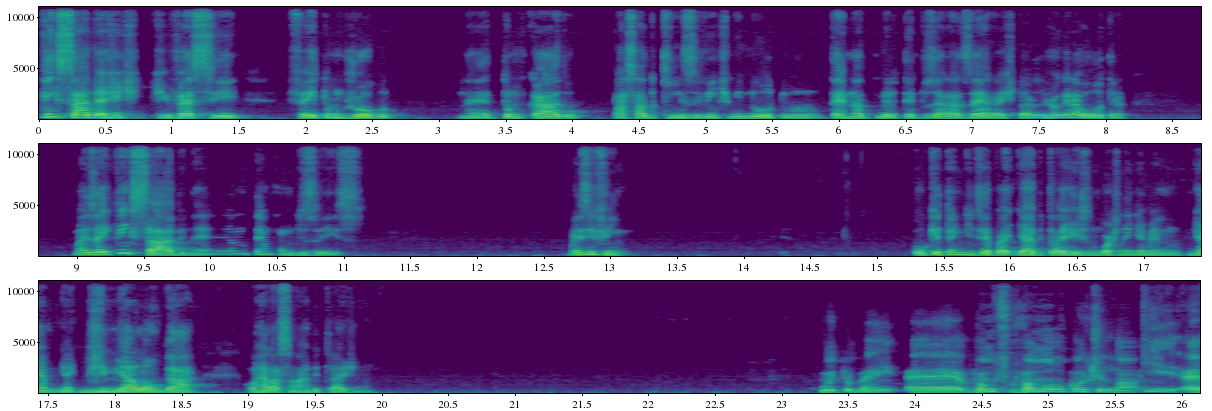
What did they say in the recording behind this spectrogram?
Quem sabe a gente tivesse feito um jogo né, truncado, passado 15, 20 minutos, terminado o primeiro tempo 0 a 0 a história do jogo era outra. Mas aí quem sabe, né? Eu não tenho como dizer isso. Mas enfim, o que tem que dizer de arbitragem é isso. Não gosto nem de me, de, de me alongar com relação à arbitragem, não. Muito bem. É, vamos, vamos continuar aqui. É,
